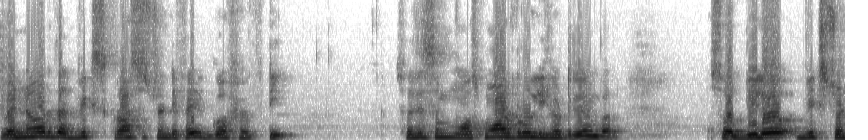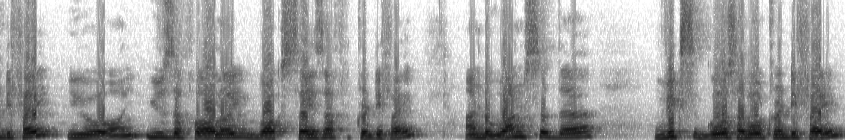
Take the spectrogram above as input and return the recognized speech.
whenever the VIX crosses 25 you go 50 so this is a small rule you have to remember. So below VIX 25, you uh, use the following box size of 25 and once the VIX goes above 25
